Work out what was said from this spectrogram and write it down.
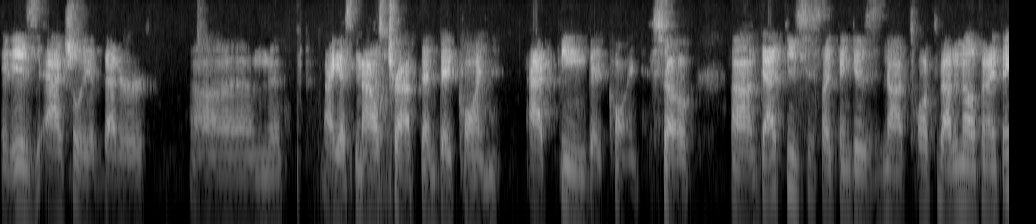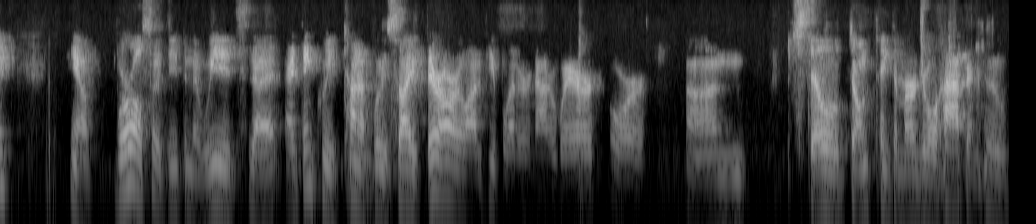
it is actually a better um, I guess, mousetrap than Bitcoin at being Bitcoin. So um, that thesis, I think, is not talked about enough. And I think, you know, we're also deep in the weeds that I think we kind of lose sight. There are a lot of people that are not aware or um, still don't think the merger will happen who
